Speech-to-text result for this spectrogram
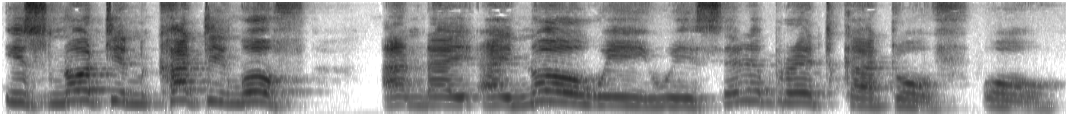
is not in cutting off. And I, I know we, we celebrate cut off. Oh,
